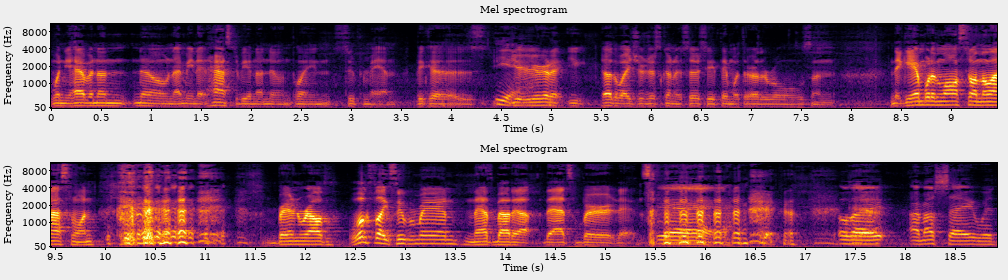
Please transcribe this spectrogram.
when you have an unknown, I mean, it has to be an unknown playing Superman because Yeah. you're, you're gonna. You, otherwise, you're just gonna associate them with their other roles and. They gambled and lost on the last one. Brandon Routh looks like Superman, and that's about it. That's where it ends. Yeah. Although Yeah. I must say, with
